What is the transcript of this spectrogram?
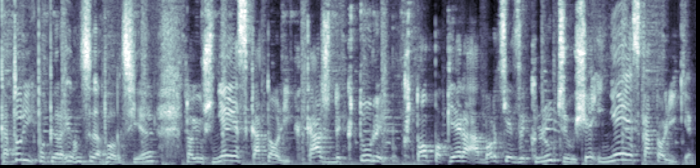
katolik popierający aborcję, To już nie jest katolik. Każdy, który, kto popiera aborcję, wykluczył się i nie jest katolikiem.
